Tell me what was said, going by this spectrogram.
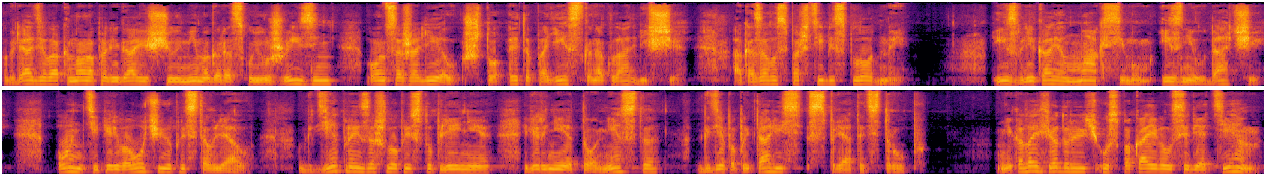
Глядя в окно на пробегающую мимо городскую жизнь, он сожалел, что эта поездка на кладбище оказалась почти бесплодной. Извлекая максимум из неудачи, он теперь воочию представлял, где произошло преступление, вернее, то место, где попытались спрятать труп. Николай Федорович успокаивал себя тем,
